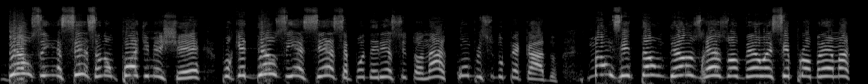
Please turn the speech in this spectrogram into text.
Deus, em essência, não pode mexer, porque Deus, em essência, poderia se tornar cúmplice do pecado. Mas então, Deus resolveu esse problema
